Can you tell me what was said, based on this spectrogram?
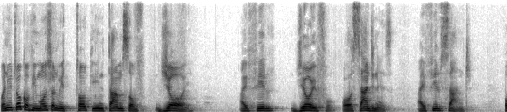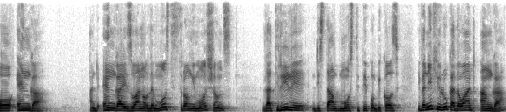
when we talk of emotion, we talk in terms of joy. I feel joyful, or sadness. I feel sad, or anger. And anger is one of the most strong emotions that really disturb most people because even if you look at the word anger,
